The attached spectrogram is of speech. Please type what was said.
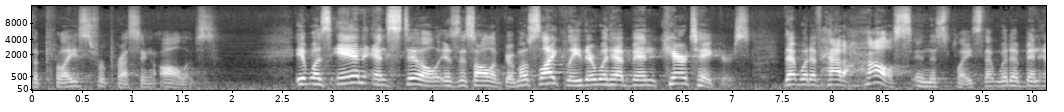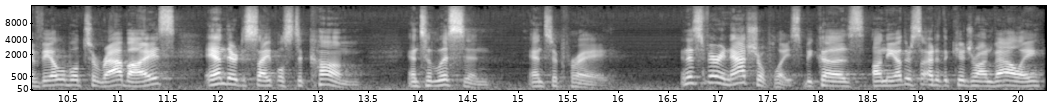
the place for pressing olives. It was in and still is this olive grove. Most likely, there would have been caretakers that would have had a house in this place that would have been available to rabbis and their disciples to come and to listen and to pray. And it's a very natural place because on the other side of the Kidron Valley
